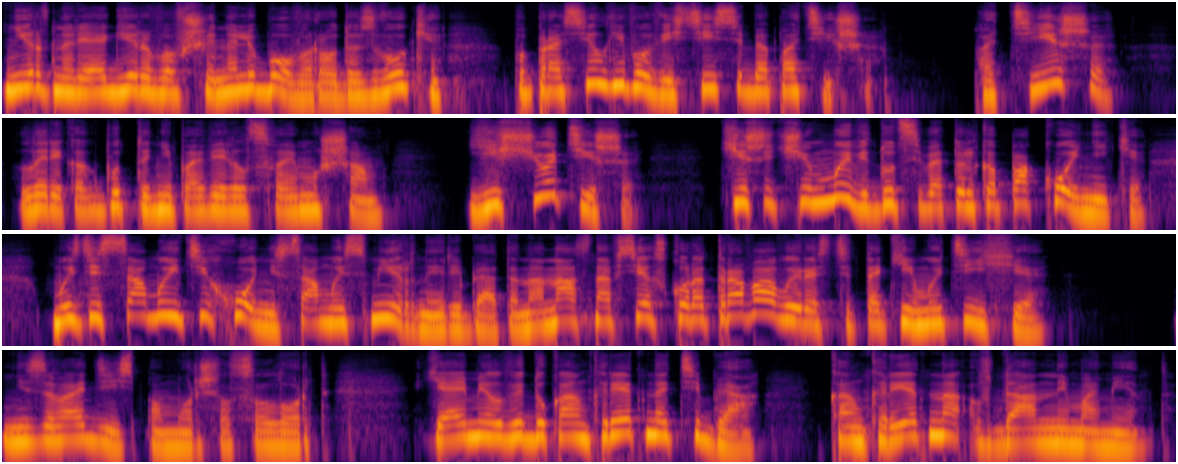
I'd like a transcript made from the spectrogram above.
нервно реагировавший на любого рода звуки, попросил его вести себя потише. «Потише?» Лэри как будто не поверил своим ушам. «Еще тише! Тише, чем мы, ведут себя только покойники. Мы здесь самые тихони, самые смирные ребята. На нас на всех скоро трава вырастет, такие мы тихие». «Не заводись», — поморщился лорд. «Я имел в виду конкретно тебя, конкретно в данный момент».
